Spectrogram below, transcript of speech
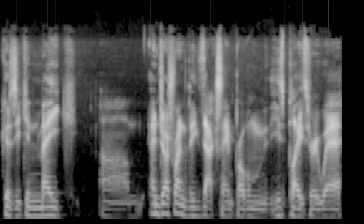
because you can make. Um, and Josh ran into the exact same problem with his playthrough where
